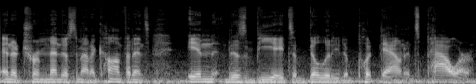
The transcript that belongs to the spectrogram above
and a tremendous amount of confidence in this B8's ability to put down its power.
